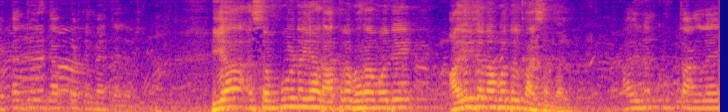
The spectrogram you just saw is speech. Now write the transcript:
एखाद दिवस गॅप पडते मॅच झाल्यावर. या संपूर्ण या रात्रभरामध्ये आयोजनाबद्दल काय सांगाल? आयोजन खूप चांगलं आहे.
